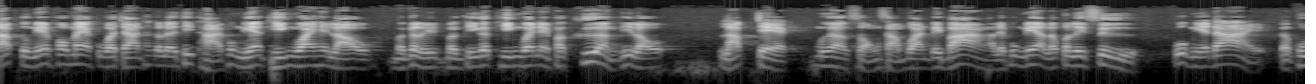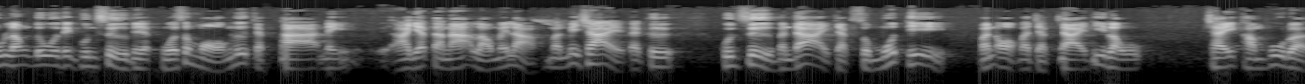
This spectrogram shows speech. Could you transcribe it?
ลับตรงนี้พ่อแม่ครูอาจารย์ท่านก็เลยที่ถ่ายพวกนี้ทิ้งไว้ให้เรา มันก็เลยบางทีก็ทิ้งไว้ในพระเครื่องที่เรารับแจกเมื่อสองสามวันไปบ้าง อะไรพวกนี้เราก็เลยสื่อพวกนี้ได้ แต่คุณลองดูสิคุณสื่อมาจากหัวสมองหรือจากตาในอายตนะเราไม่ล่ะมันไม่ใช่ แต่คือ คุณสื่อมันได้จากสมมุติที่มันออกมาจากใจที่เราใช้คำพูดว่า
